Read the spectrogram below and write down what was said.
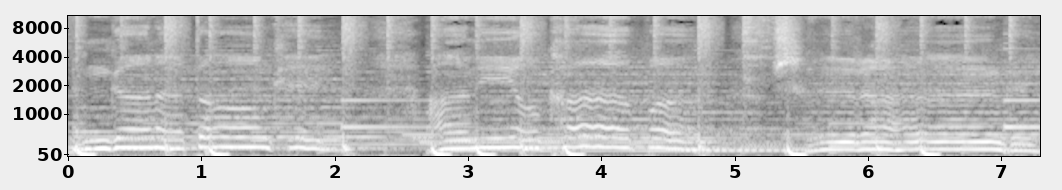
nengana tongkhe ani okhapa shirangai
